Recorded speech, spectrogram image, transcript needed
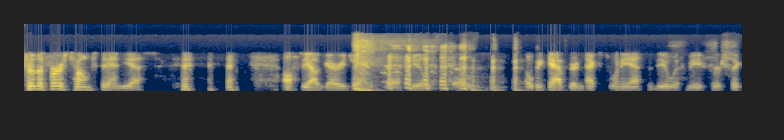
For the first homestand, yes. I'll see how Gary Jones uh, feels uh, a week after next when he has to deal with me for six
